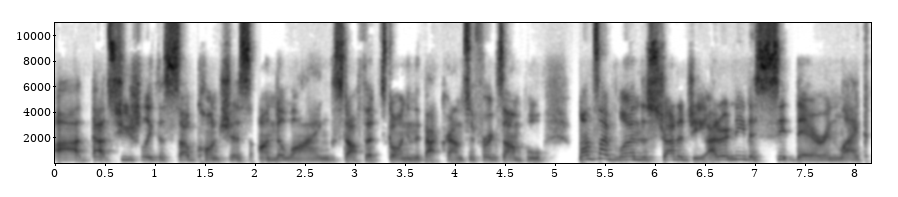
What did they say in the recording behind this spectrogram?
uh, that's usually the subconscious underlying stuff that's going in the background. So, for example, once I've learned the strategy, I don't need to sit there and like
